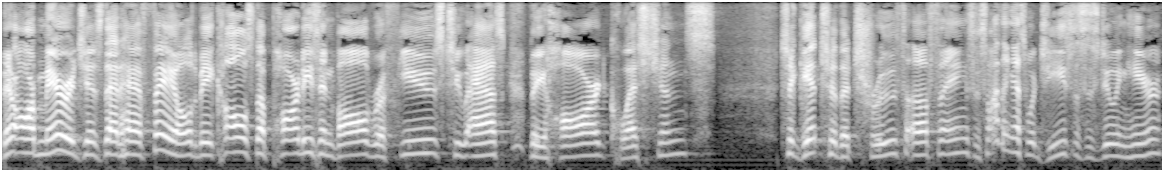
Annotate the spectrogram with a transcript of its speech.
There are marriages that have failed because the parties involved refuse to ask the hard questions, to get to the truth of things. And so I think that's what Jesus is doing here.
